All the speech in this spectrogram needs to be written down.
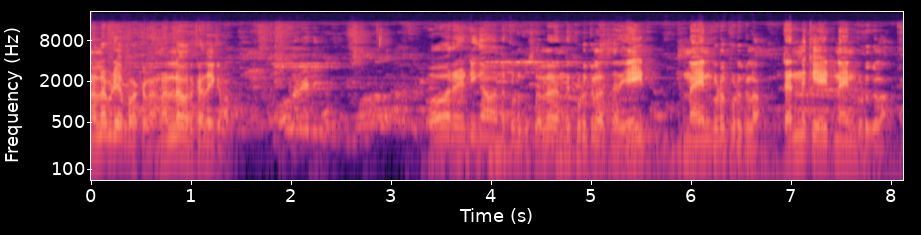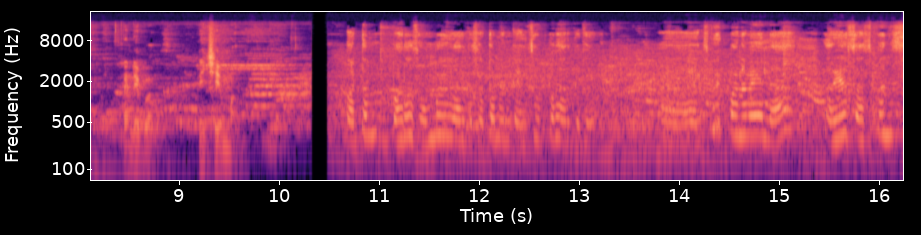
நல்லபடியாக பார்க்கலாம். நல்ல ஒரு கதைக்கலாம். ஓவர் ரேட்டிங்காக வந்து கொடுக்க சொல்ல வந்து கொடுக்கலாம் சார் எயிட் நைன் கூட கொடுக்கலாம். டென்னுக்கு எயிட் நைன் கொடுக்கலாம். கண்டிப்பாக நிச்சயமாக பட்டம் படம் ரொம்ப நல்லா இருக்குது சட்டம் எனக்கு சூப்பராக இருக்குது. எக்ஸ்பெக்ட் பண்ணவே இல்லை. நிறைய சஸ்பென்ஸ்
